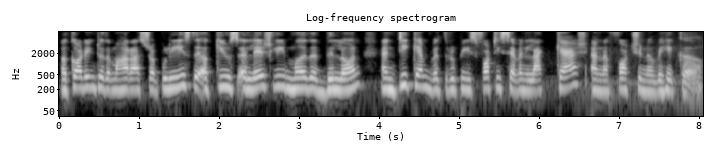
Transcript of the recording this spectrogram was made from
According to the Maharashtra police, the accused allegedly murdered Dillon and decamped with rupees 47 lakh cash and a Fortuner vehicle.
